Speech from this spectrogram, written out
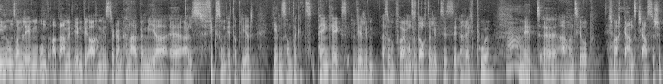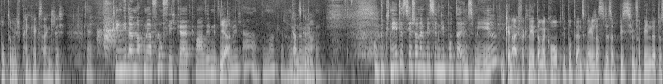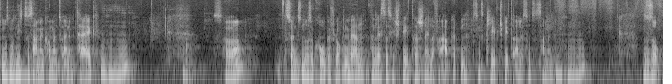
in unserem Leben und damit irgendwie auch im Instagram-Kanal bei mir äh, als Fixum etabliert. Jeden Sonntag gibt es Pancakes. Wir lieben, also vor allem unsere Tochter liebt sie recht pur ah. mit äh, Ahornsirup. Ich mache ganz klassische Buttermilch-Pancakes eigentlich. Okay. Kriegen die dann noch mehr Fluffigkeit quasi mit Buttermilch? Ja. Ah, dann okay. Ganz genau. Gut, du knetest hier schon ein bisschen die Butter ins Mehl. Genau, ich verknete einmal grob die Butter ins Mehl, dass sich das ein bisschen verbindet. Das muss noch nicht zusammenkommen zu einem Teig. Mhm. So. Sollen es nur so grobe Flocken werden, dann lässt er sich später schneller verarbeiten, sonst klebt später alles so zusammen. Mhm. So.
